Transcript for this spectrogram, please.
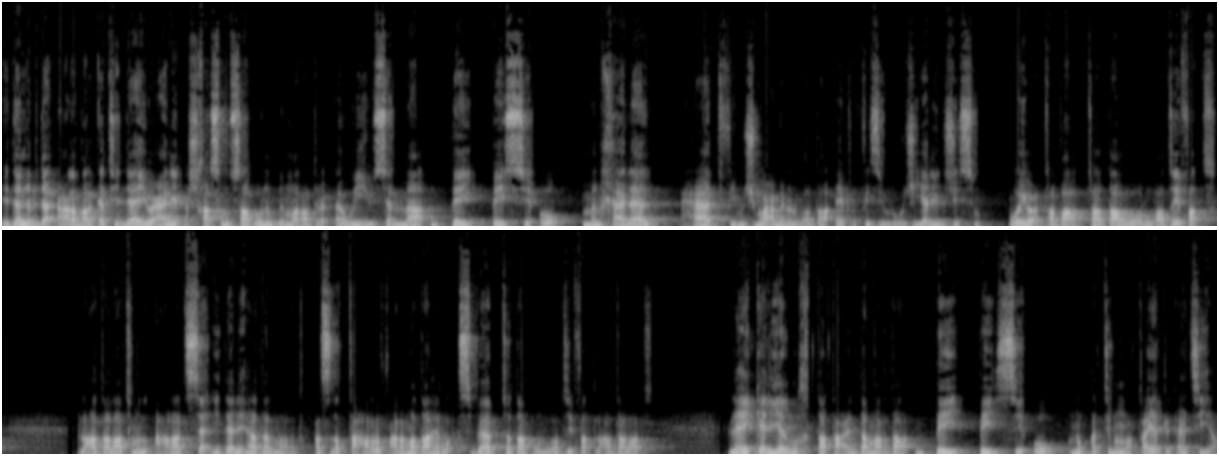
إذا نبدأ على بركة الله. يعاني الأشخاص المصابون بمرض رئوي يسمى BPCO من خلل حاد في مجموعة من الوظائف الفيزيولوجية للجسم ويعتبر تدهور وظيفة العضلات من الأعراض السائدة لهذا المرض. قصد التعرف على مظاهر وأسباب تدهور وظيفة العضلات. الهيكلية المخططة عند مرضى BPCO نقدم المعطيات الآتية.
